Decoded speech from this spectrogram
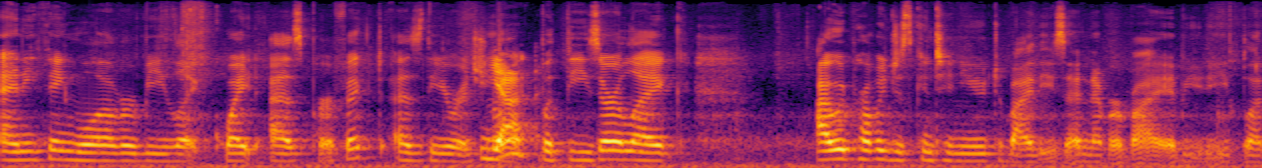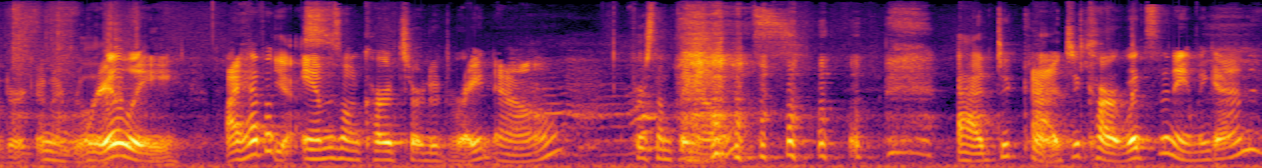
anything will ever be like quite as perfect as the original. Yeah. But these are like, I would probably just continue to buy these and never buy a beauty blender again. I really. Really? I have an Yes. Amazon cart started right now for something else. Add to cart. Add to cart. What's the name again?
